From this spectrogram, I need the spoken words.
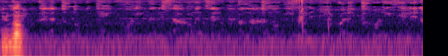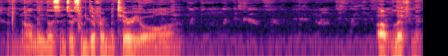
You know? I've been listening to some different material on upliftment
